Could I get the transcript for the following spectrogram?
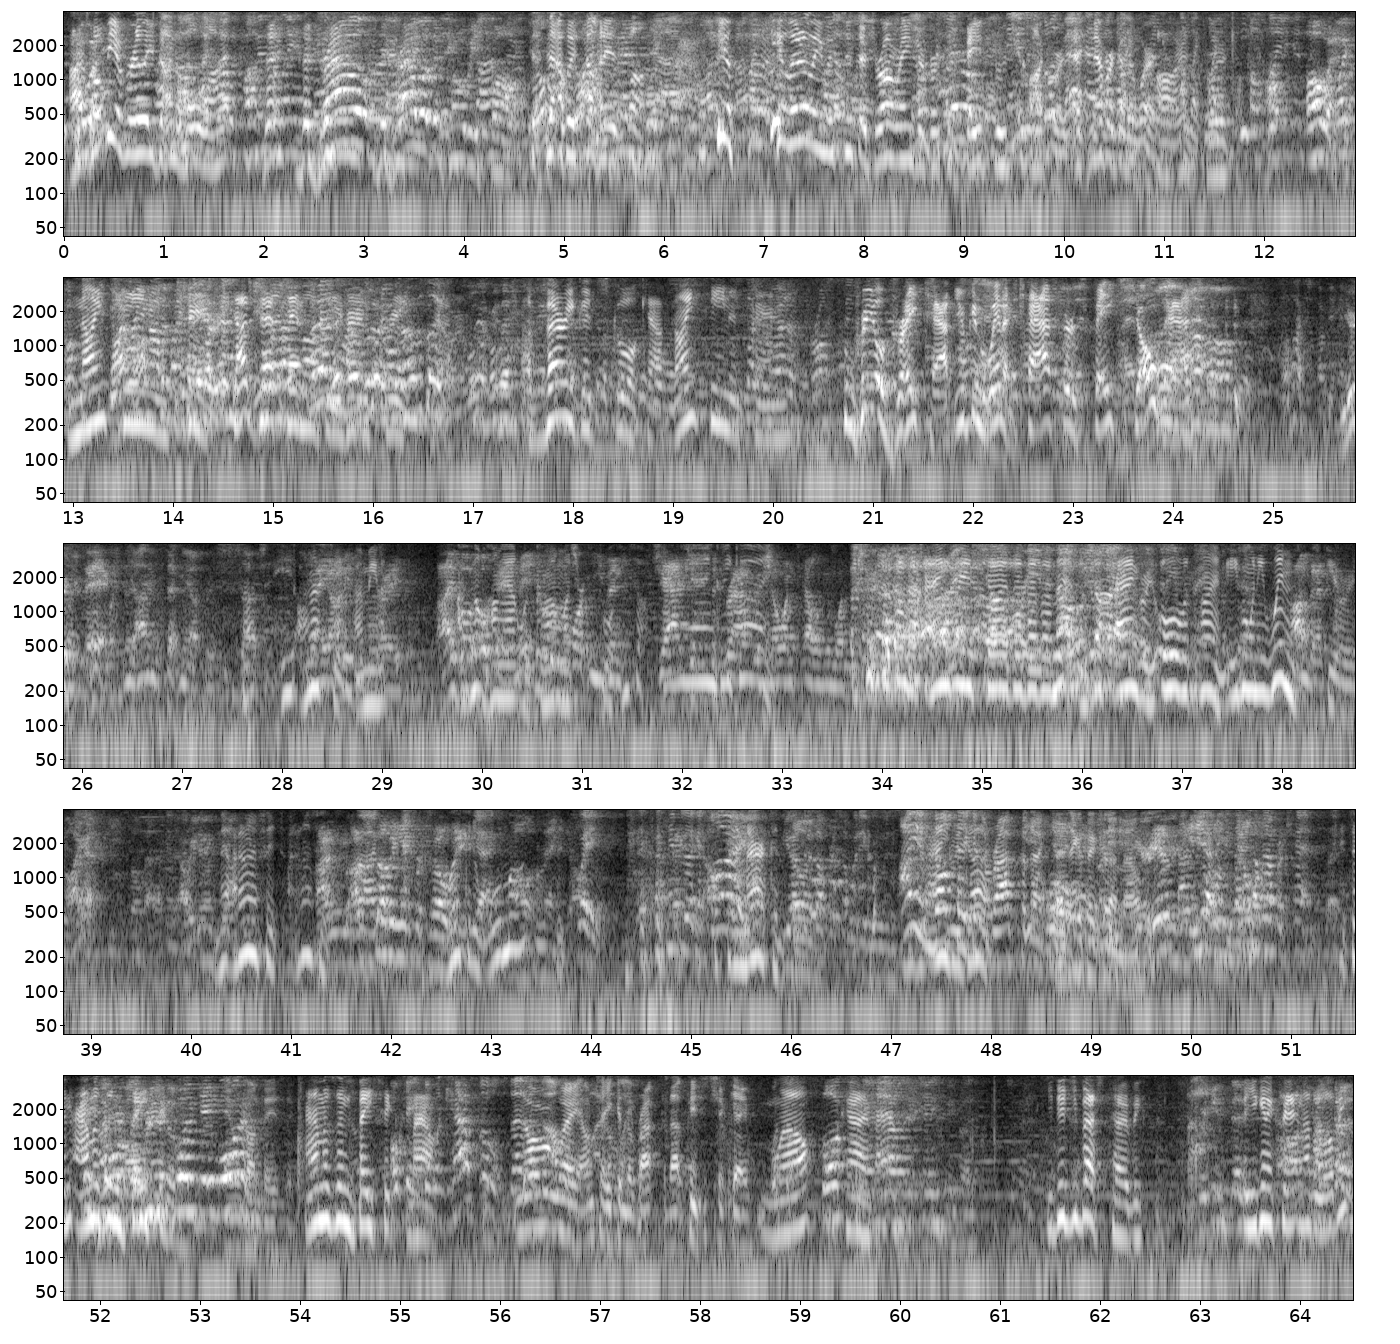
I would, Toby have really done a whole lot. the, the drow the drow wasn't Toby's fault. That was not his fault. He, he literally was just a drow ranger versus phase boots clockwork. That's never gonna work. Oh, it was brutal. Oh, wait. 19 10. That death came after your hand three. A very good score, Cap. 19 and 10. real great cap. You can win a caster's fake show match. You're sick. Such he honestly, I mean, I've not hung out with Grant much before. He's a Jack very gets angry draft with guy. no one telling him what to He's one of the angriest guys I've ever met. He's just angry all the time. Even when he wins, he's furious. I, I don't know if it's I don't know if it's I'm subbing in for work Toby. at Walmart or if it's Wait, it can't be like an just an American You have to thing. sub for somebody who's. I am not taking guy. the rap for that guy. Take a picture of that mouse. Yeah, because I'm subbing for Ken. Like, It's an Amazon Basics One game one. on basic. Amazon Basics okay, so when mouse. Cap's level 7. No way, I'm taking the rap for that piece of shit game. Well, okay. You did your best, Toby. Are you gonna create another lobby?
